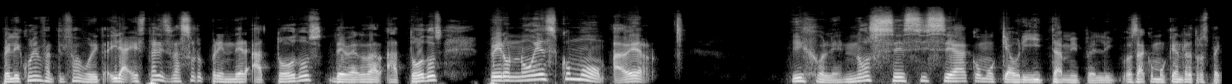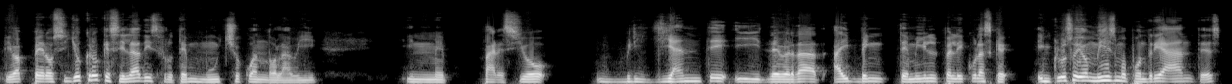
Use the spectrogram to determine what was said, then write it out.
película infantil favorita. Mira, esta les va a sorprender a todos, de verdad, a todos, pero no es como, a ver, Híjole, no sé si sea como que ahorita mi película, o sea, como que en retrospectiva, pero sí yo creo que sí la disfruté mucho cuando la vi y me pareció brillante y de verdad hay 20.000 películas que incluso yo mismo pondría antes,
